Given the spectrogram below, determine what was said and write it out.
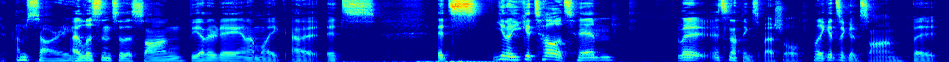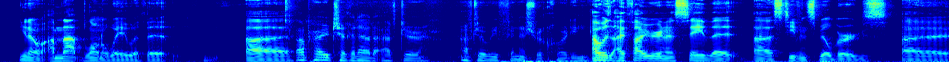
Mumford. I'm sorry. I listened to the song the other day, and I'm like, uh, it's, it's you know, you could tell it's him, but it's nothing special. Like it's a good song, but you know, I'm not blown away with it. Uh, I'll probably check it out after after we finish recording. I was I thought you were gonna say that uh, Steven Spielberg's uh,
